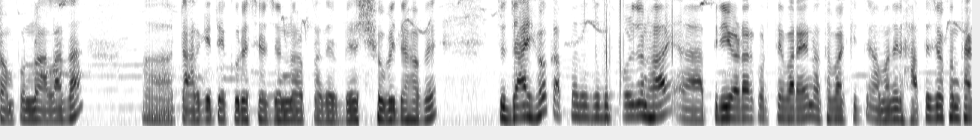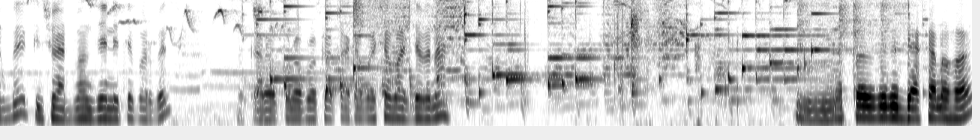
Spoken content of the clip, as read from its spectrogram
সম্পূর্ণ আলাদা। টার্গেট একুরেসের জন্য আপনাদের বেশ সুবিধা হবে। তো যাই হোক আপনাদের যদি প্রয়োজন হয় প্রি অর্ডার করতে পারেন অথবা কিছু আমাদের হাতে যখন থাকবে কিছু অ্যাডভান্স দিয়ে নিতে পারবেন। কারও কোনো প্রকার টাকা পয়সা মার যাবে না। উম, আপনাদের যদি দেখানো হয়?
